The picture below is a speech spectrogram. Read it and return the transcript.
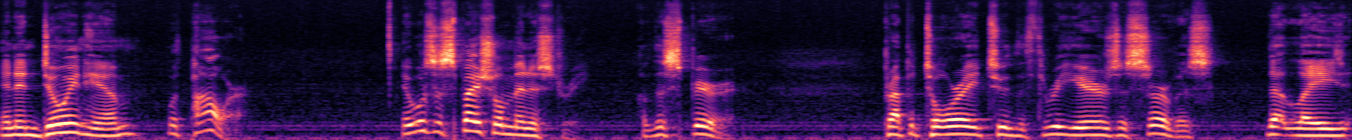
and enduing him with power. It was a special ministry of the Spirit, preparatory to the three years of service that, lay,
